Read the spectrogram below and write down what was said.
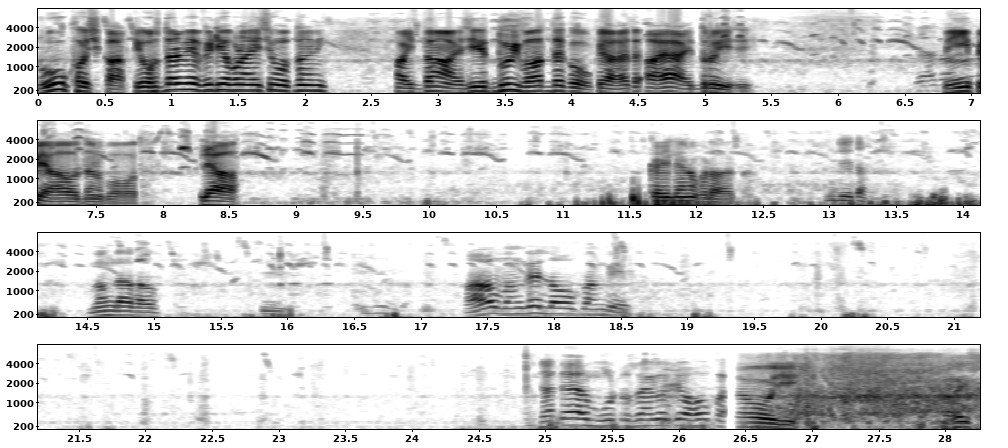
ਰੂਹ ਖੁਸ਼ ਕਰਤੀ। ਉਸ ਦਿਨ ਵੀ ਵੀਡੀਓ ਬਣਾਈ ਸੀ, ਉਸ ਦਿਨ ਵੀ ਐਦਾਂ ਆਏ ਸੀ ਇਦੋਂ ਹੀ ਵੱਧ ਹੋ ਕੇ ਆਇਆ ਤੇ ਆਇਆ ਇਧਰੋਂ ਹੀ ਸੀ। ਮੀਂਹ ਪਿਆ ਉਸ ਦਿਨ ਬਹੁਤ। ਲਿਆ। ਇੱਕ। ਦੇ ਤਾ। ਵੰਗਾ ਖਾਓ। ਖਾਓ ਵੰਗੇ ਲਓ ਵੰਗੇ। ਚਾਚਾ ਯਾਰ ਮੋਟਰਸਾਈਕਲ ਚ ਉਹ ਲਓ ਜੀ। ਇਸ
